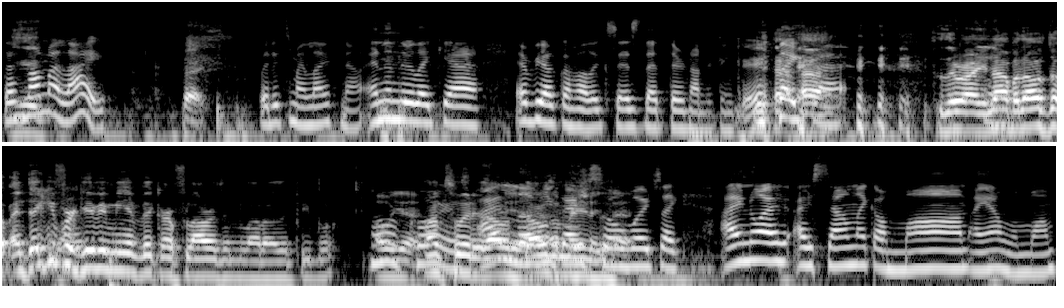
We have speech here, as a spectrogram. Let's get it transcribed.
that's Yeah. not my life Facts. but it's my life now and then they're like yeah every alcoholic says that they're not a drinker like that So they're already now, but that was dope. And thank you for giving me and Vic our flowers and a lot of other people. Oh, of yeah. On. Twitter, I was- love you guys amazing. so much. Like I know I, I sound like a mom. I am a mom,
